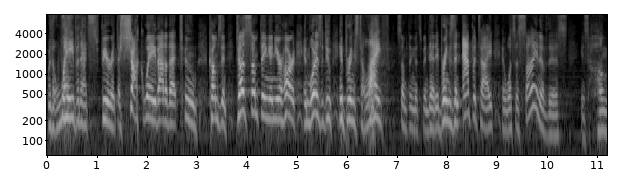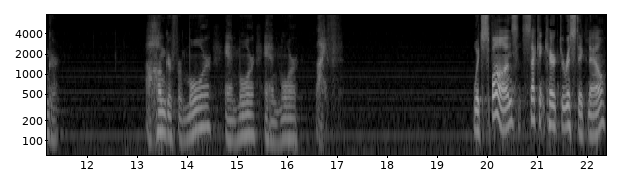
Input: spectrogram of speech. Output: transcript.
With a wave of that spirit, the shock wave out of that tomb comes in, does something in your heart. And what does it do? It brings to life something that's been dead. It brings an appetite. And what's a sign of this is hunger a hunger for more and more and more life. Which spawns, second characteristic now,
